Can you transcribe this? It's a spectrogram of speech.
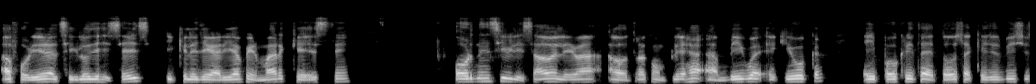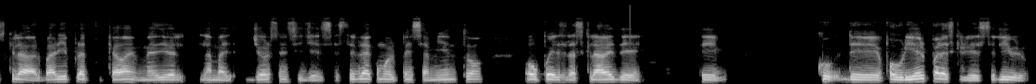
a Fourier al siglo XVI y que le llegaría a afirmar que este orden civilizado eleva a otra compleja, ambigua, equívoca e hipócrita de todos aquellos vicios que la barbarie practicaba en medio de la mayor sencillez. Este era como el pensamiento o pues las claves de, de, Fourier para escribir este libro.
